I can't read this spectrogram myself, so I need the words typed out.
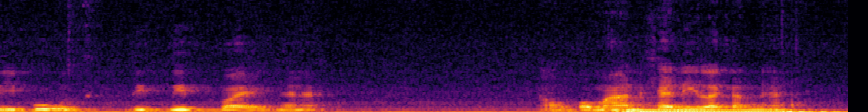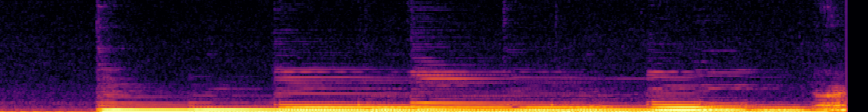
มีบูสต์นิดๆไว้นะฮะ เอาประมาณแค่นี้แล้วกันนะนะ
